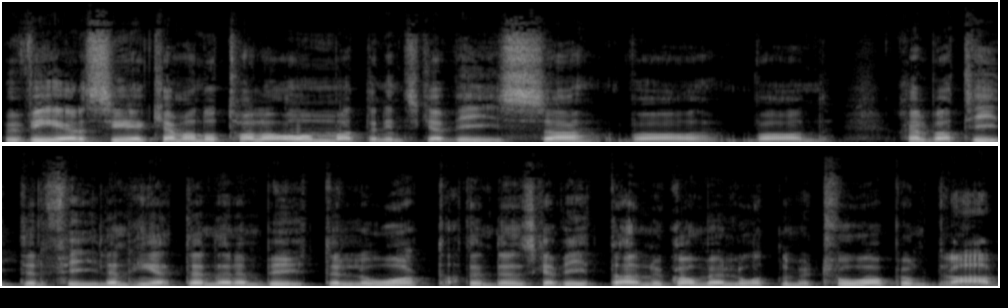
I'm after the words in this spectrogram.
Med VLC kan man då tala om att den inte ska visa vad, vad själva titelfilen heter när den byter låt. Att den ska vita, nu kommer låt nummer 2, punkt vav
